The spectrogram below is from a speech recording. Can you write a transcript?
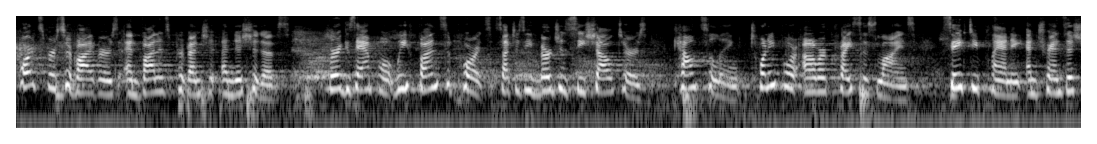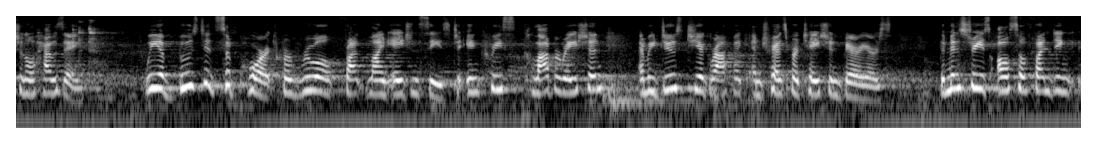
supports for survivors and violence prevention initiatives. For example, we fund supports such as emergency shelters, counselling, 24-hour crisis lines, safety planning, and transitional housing. We have boosted support for rural frontline agencies to increase collaboration and reduce geographic and transportation barriers. The ministry is also funding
